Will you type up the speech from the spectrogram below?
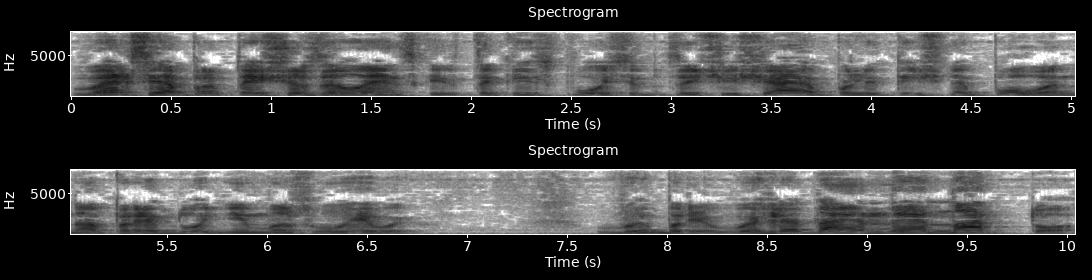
Версія про те, що Зеленський в такий спосіб зачищає політичне поле напередодні можливих виборів, виглядає не надто,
